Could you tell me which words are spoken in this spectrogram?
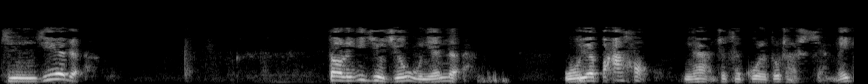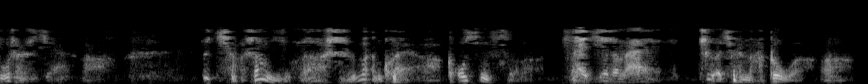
紧接着到了一九九五年的五月八号。你看，这才过了多长时间？没多长时间啊！这抢上瘾了，十万块啊，高兴死了！再接着来，这钱哪够啊？啊，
